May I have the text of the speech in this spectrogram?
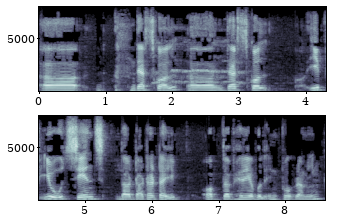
uh, that's called uh, that's called if you change the data type of the variable in programming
